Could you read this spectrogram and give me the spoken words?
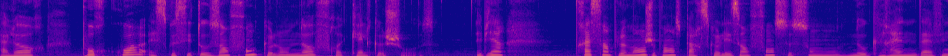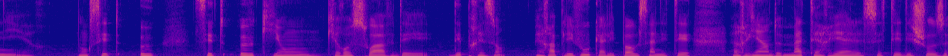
Alors, pourquoi est-ce que c'est aux enfants que l'on offre quelque chose? Eh bien, très simplement, je pense parce que les enfants, ce sont nos graines d'avenir. Donc c'est eux, c'est eux qui, reçoivent des, présents. Mais rappelez-vous qu'à l'époque, ça n'était rien de matériel, c'était des choses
